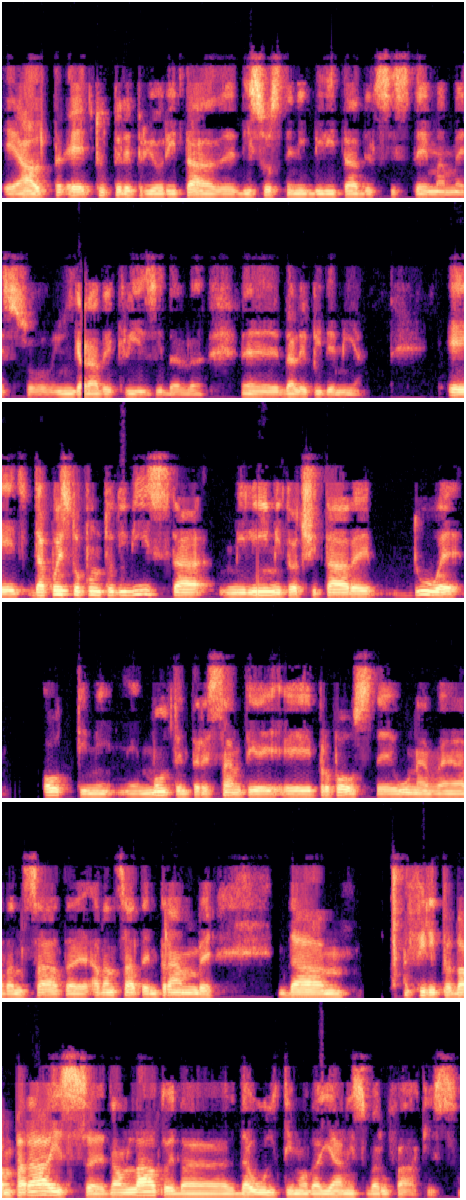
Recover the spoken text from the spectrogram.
e, altre, e tutte le priorità di sostenibilità del sistema messo in grave crisi dal, eh, dall'epidemia. E da questo punto di vista mi limito a citare due ottimi e molto interessanti eh, proposte, una avanzata, avanzata entrambe da Philip Van Parijs da un lato e da, da, ultimo da Yanis Varoufakis.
